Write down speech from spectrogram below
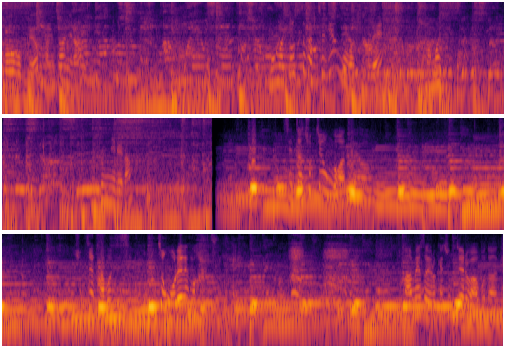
다른 것도 먹어볼게요. 반찬이랑. 뭔가 소스가 특이한 것 같은데? 다 맛있어. 무슨 일이랑? 진짜 축제 온 것 같아요. 축제 가본 지 엄청 오래된 것 같은데. 밤에서 이렇게 축제를 와보다니.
